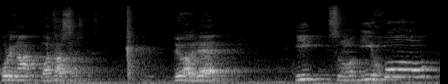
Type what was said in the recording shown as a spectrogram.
これが私たちです。というわけでいその違法の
